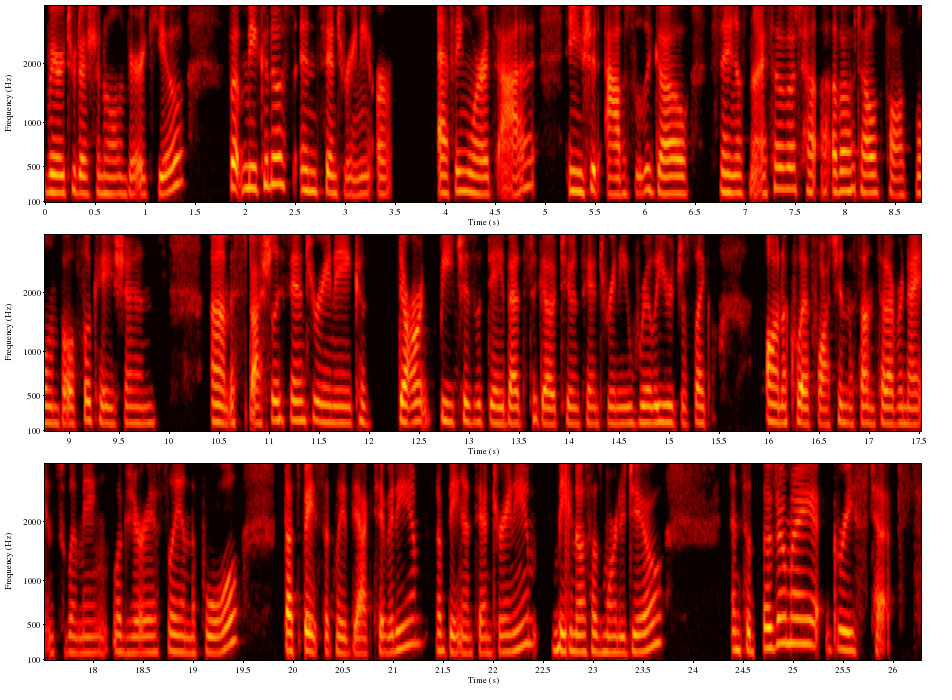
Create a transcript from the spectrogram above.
very traditional and very cute. But Mykonos and Santorini are effing where it's at, and you should absolutely go staying as nice of a hotel, of a hotel as possible in both locations, um, especially Santorini because there aren't beaches with day beds to go to in Santorini. Really, you're just like on a cliff watching the sunset every night and swimming luxuriously in the pool. That's basically the activity of being in Santorini. Mykonos has more to do. And so those are my Greece tips.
